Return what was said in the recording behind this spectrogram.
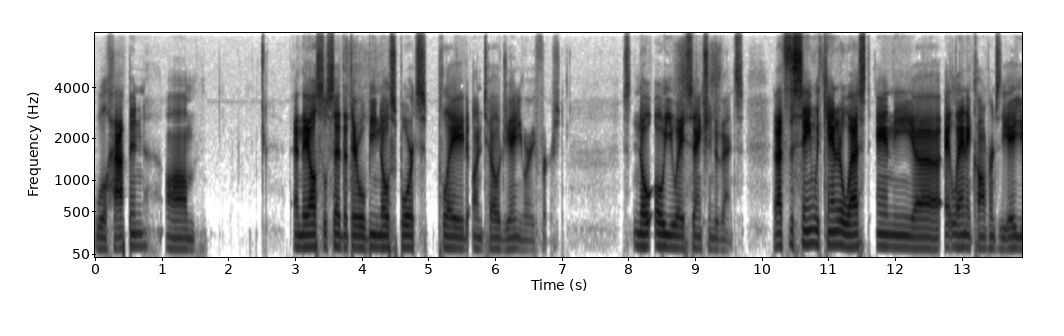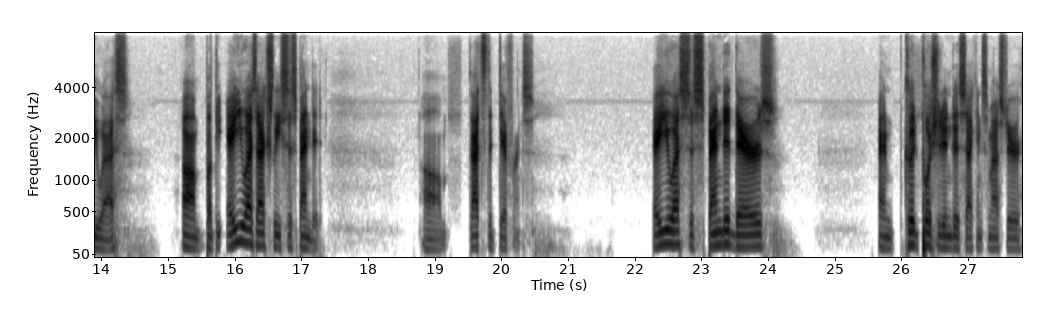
will happen. Um, and they also said that there will be no sports played until January 1st. No OUA sanctioned events. That's the same with Canada West and the uh, Atlantic Conference, the AUS. Um, but the AUS actually suspended. Um, that's the difference. AUS suspended theirs and could push it into second semester.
